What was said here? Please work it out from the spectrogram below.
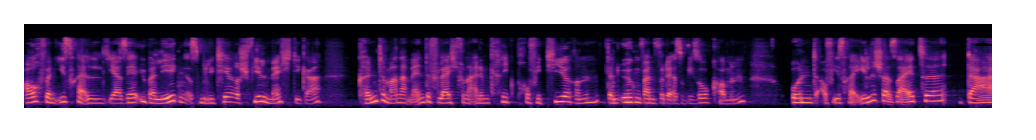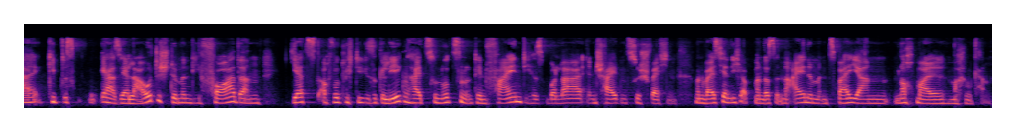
auch wenn Israel ja sehr überlegen ist, militärisch viel mächtiger, könnte man am Ende vielleicht von einem Krieg profitieren, denn irgendwann würde er sowieso kommen. Und auf israelischer Seite, da gibt es ja sehr laute Stimmen, die fordern, jetzt auch wirklich diese Gelegenheit zu nutzen und den Feind, die Hisbollah, entscheidend zu schwächen. Man weiß ja nicht, ob man das in einem, in zwei Jahren nochmal machen kann.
